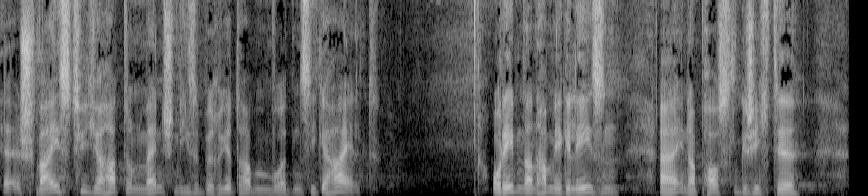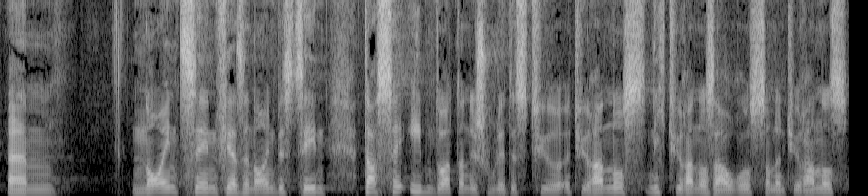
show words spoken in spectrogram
äh, Schweißtücher hatte und Menschen diese berührt haben, wurden sie geheilt. Oder eben dann haben wir gelesen äh, in Apostelgeschichte ähm, 19, Verse 9 bis 10, dass er eben dort an der Schule des Ty Tyrannus, nicht Tyrannosaurus, sondern Tyrannus,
